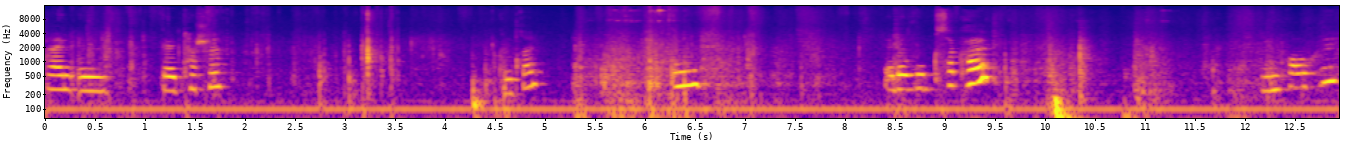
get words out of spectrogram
rein in Geldtasche. Kommt rein. Und ja, der Rucksack halt. Den brauche ich.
